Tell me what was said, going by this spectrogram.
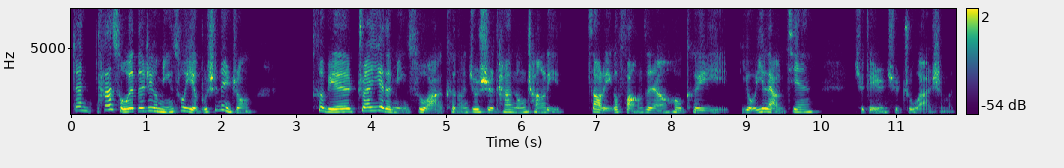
但她所谓的这个民宿也不是那种特别专业的民宿啊，可能就是她农场里造了一个房子，然后可以有一两间去给人去住啊什么的。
